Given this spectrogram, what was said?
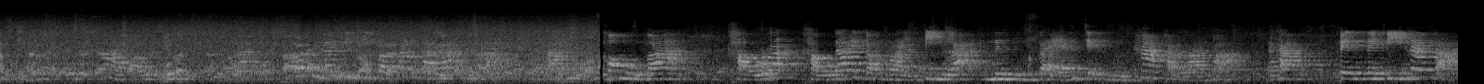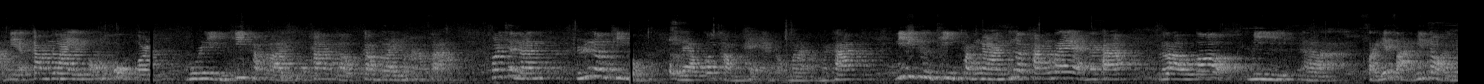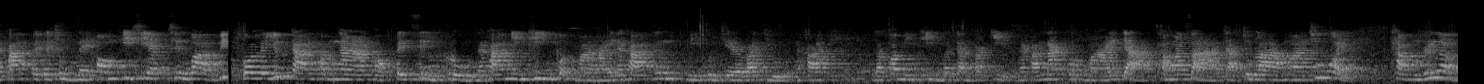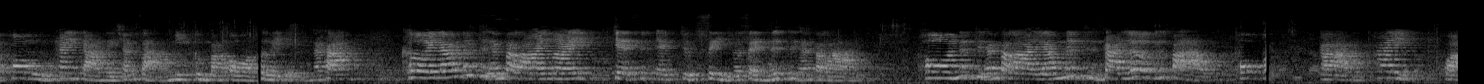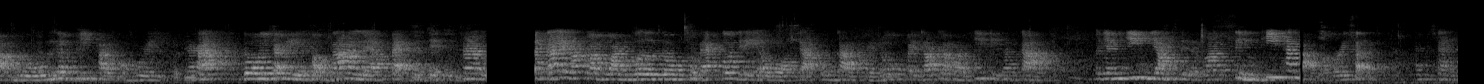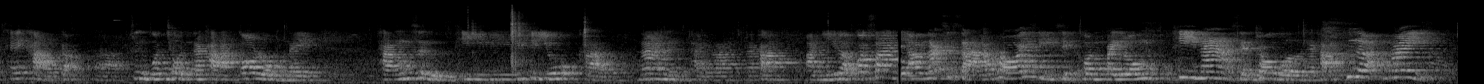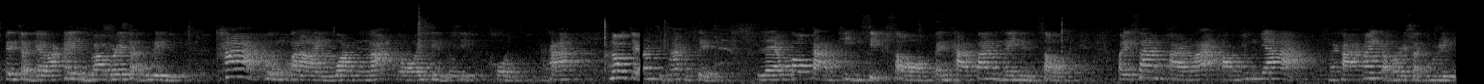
ต้องนมานี่ก็ตามลองกันซึ่งข้อมูลว่าเขาละเขาได้กำไรปีละ 1 7 5 0 0 0 ล้านบาทนะคะ เป็นในปี 53 เนี่ยกำไรของ6บริษัทบุหรี่ที่ทำลายสุขภาพเรากำไรมหาศาล เพราะฉะนั้นเรื่องทีมแล้วก็ทำแผนออกมานะคะ นี่คือทีมทำงานเมื่อครั้งแรกนะคะ เราก็มี เอ่อไสยศาสตร์นิดหน่อยนะคะไปประชุมในห้องที่เชียบชื่อว่าวิกลยุทธ์การทำงานออกเป็น4กลุ่มนะคะ มีทีมกฎหมายนะคะ ซึ่งมีคุณเจรวัตรอยู่นะคะ แล้วก็มีทีมอาจารย์ประกิตนะคะ นักกฎหมายจากธรรมศาสตร์จากจุฬามาช่วยทำเรื่องข้อมูลให้การในชั้นศาลมีคุณบางออนเคยเห็นนะคะ เคยแล้วนึกถึงอันตรายไหม 71.4%นึกถึงอันตราย พอนึกถึงอันตรายแล้วนึกถึงการเลิกหรือเปล่า พบการให้ความรู้ เรื่องพิษภัยของบุหรี่นะคะ โดยเฉลี่ยสองด้านแล้ว 87.5 ได้รับรางวัลเบอร์โนโทแบคโกเดย์อวอร์ดจากองค์การอนามัยโลกไปรับรางวัลที่ศรีลังกา เพราะฉะนั้นยิ่งย้ำเลยว่าสิ่งที่ท่านข่าวกับบริษัทให้ข่าวกับสื่อมวลชนนะคะ ก็ลงในทั้งสื่อทีวีวิทยุข่าวหน้าหนึ่งไทยรัฐนะคะ อันนี้เราก็สร้างเอานักศึกษา 140 คนไปล้มที่หน้าเซ็นทรัลเวิลด์นะคะ เพื่อให้ เป็นสัญลักษณ์ให้เห็นว่าบริษัทบุหรี่ฆ่าคนตายวันละ 140 คนนะคะ นอกจาก55%แล้วก็การทิ้ง10ซองเป็นคาร์ตันใน1ซองไปสร้างภาระความยุ่งยากนะคะให้กับบริษัทบุหรี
